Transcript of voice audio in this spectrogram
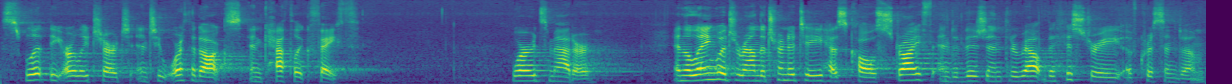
split the early church into Orthodox and Catholic faith. Words matter. And the language around the Trinity has caused strife and division throughout the history of Christendom.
